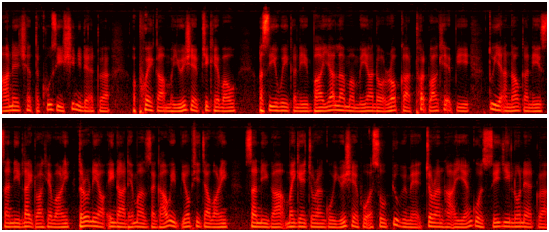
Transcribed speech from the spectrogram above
အားနည်းချက်တစ်ခုစီရှိနေတဲ့အတွက်အဖွဲ့ကမရွေးချယ်ဖြစ်ခဲ့ပါဘူး အစီအဝေးကနေဘာရလမှမရတော့ Rob ကထွက်သွားခဲ့ပြီးသူ့ရဲ့အနောက်ကနေ Sandy လိုက်သွားခဲ့ပါရင်သူတို့နှစ်ယောက်အိမ်သာထဲမှာစကားဝေပြောဖြစ်ကြပါရင် Sandy က Michael Jordan ကိုရွေးချယ်ဖို့အဆိုပြုပေမဲ့ Jordan ဟာအရန်ကိုဈေးကြီးလွန်းတဲ့အတွက်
